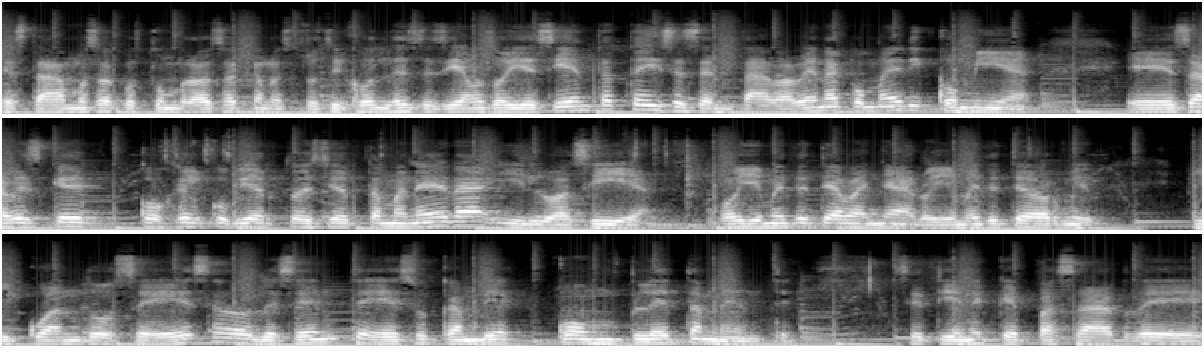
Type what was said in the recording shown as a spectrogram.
Estábamos acostumbrados a que a nuestros hijos les decíamos, oye, siéntate y se sentaba, ven a comer y comía. Eh, ¿Sabes que Coge el cubierto de cierta manera y lo hacía. Oye, métete a bañar, oye, métete a dormir. Y cuando se es adolescente, eso cambia completamente. Se tiene que pasar de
